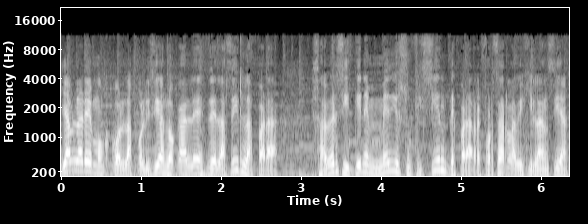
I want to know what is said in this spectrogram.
Y hablaremos con las policías locales de las islas para saber si tienen medios suficientes para reforzar la vigilancia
